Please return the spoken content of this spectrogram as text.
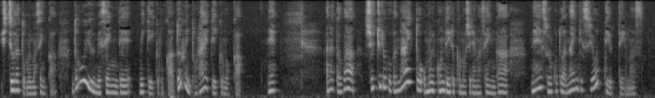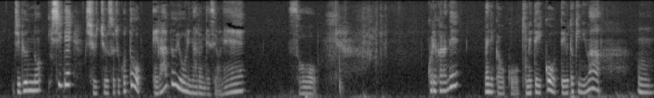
必要だと思いませんか？どういう目線で見ていくのかどういうふうに捉えていくのかね。あなたは集中力がないと思い込んでいるかもしれませんがねそういうことはないんですよって言っています。自分の意思で集中することを選ぶようになるんですよね。そう。これからね何かをこう決めていこうっていう時には、うん、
